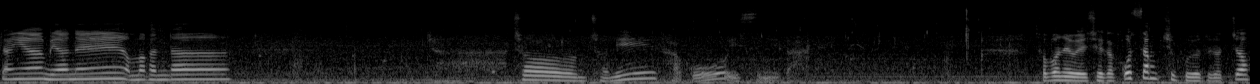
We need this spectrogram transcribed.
짱이야, 미안해. 엄마 간다. 자, 천천히 가고 있습니다. 저번에 왜 제가 꽃상추 보여드렸죠?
